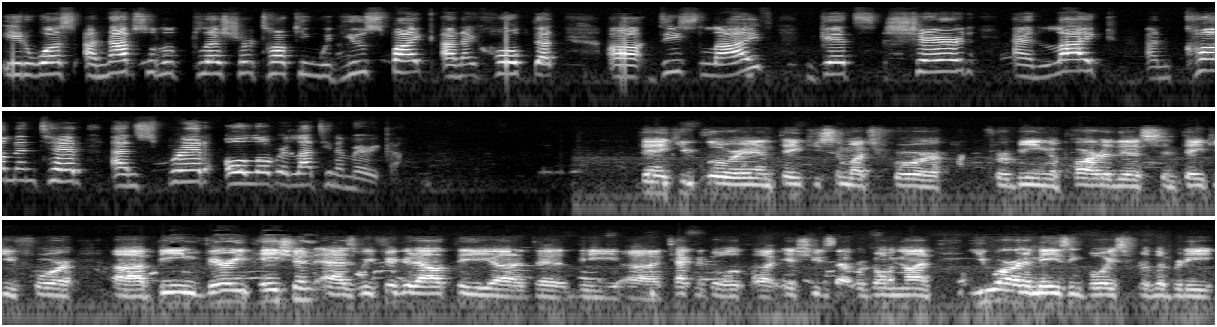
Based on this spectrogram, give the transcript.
It was an absolute pleasure talking with you, Spike, and I hope that uh, this live gets shared and liked and commented and spread all over Latin America. Thank you, Gloria, and thank you so much for for being a part of this, and thank you for uh, being very patient as we figured out the uh, the, the uh, technical uh, issues that were going on. You are an amazing voice for liberty,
